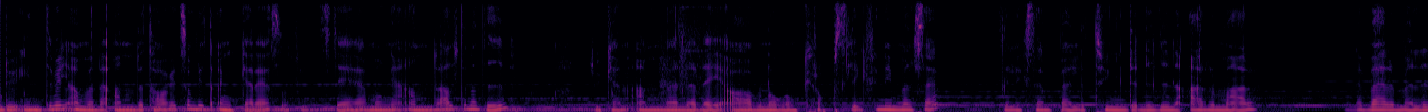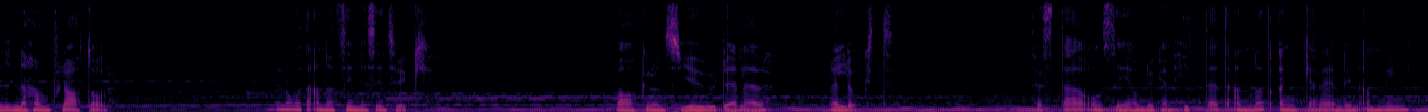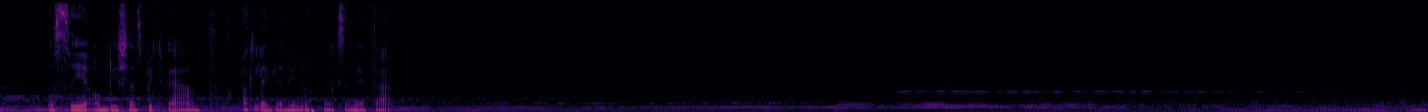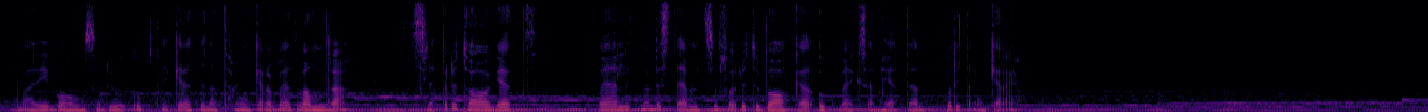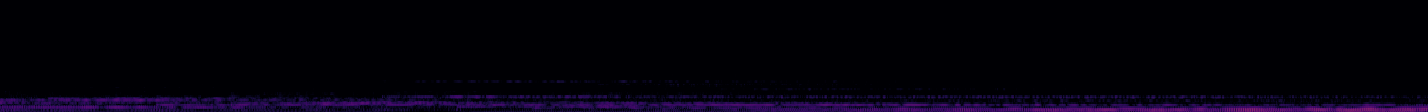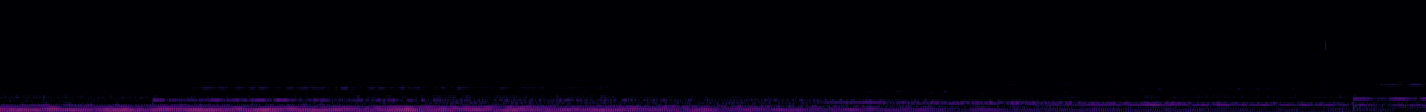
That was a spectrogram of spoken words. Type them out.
Om du inte vill använda andetaget som ditt ankare så finns det många andra alternativ. Du kan använda dig av någon kroppslig förnimmelse. Till exempel tyngden i dina armar eller värmen i dina handflator. Eller något annat sinnesintryck. Bakgrundsljud eller en lukt. Testa och se om du kan hitta ett annat ankare än din andning och se om det känns bekvämt att lägga din uppmärksamhet där. Varje gång som du upptäcker att dina tankar har börjat vandra så släpper du taget vänligt men bestämt så för du tillbaka uppmärksamheten på ditt ankare.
